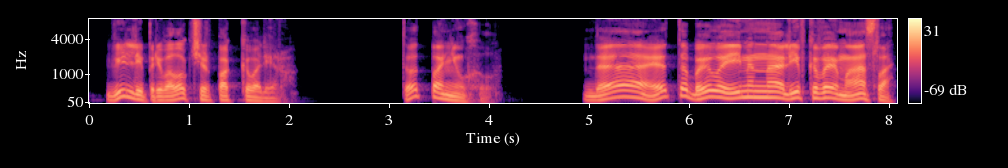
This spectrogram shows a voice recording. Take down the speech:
— Вилли приволок черпак к кавалеру. Тот понюхал. Да, это было именно оливковое масло.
